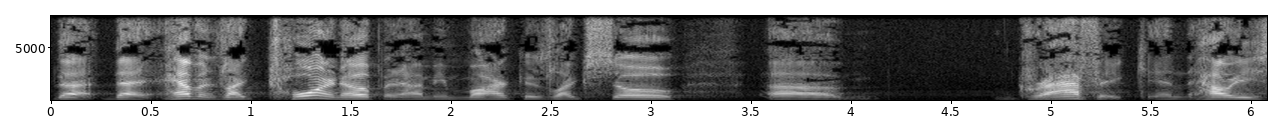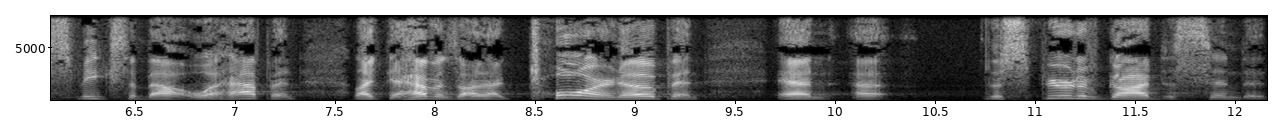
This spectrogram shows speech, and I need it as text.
the, the heavens like torn open. I mean, Mark is like so um, graphic in how he speaks about what happened. Like the heavens are like torn open, and uh, the Spirit of God descended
